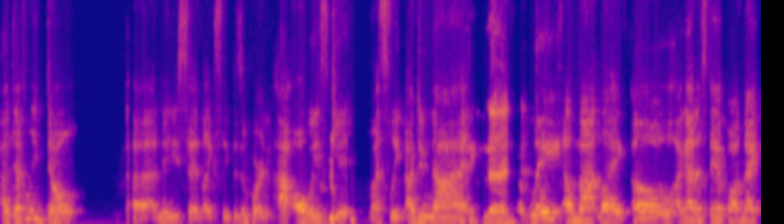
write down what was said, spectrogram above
I definitely don't. Uh, I know you said like sleep is important. I always get my sleep. I do not okay, good. late. I'm not like, oh, I gotta stay up all night.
